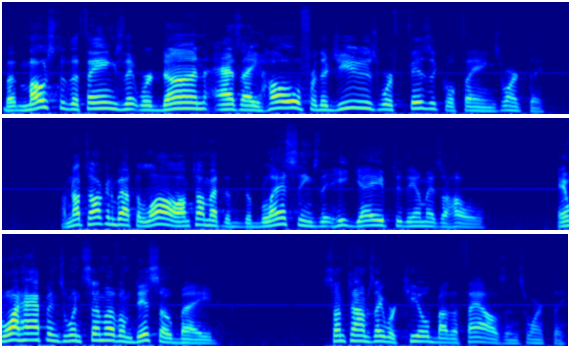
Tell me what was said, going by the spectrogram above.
But most of the things that were done as a whole for the Jews were physical things, weren't they? I'm not talking about the law, I'm talking about the, the blessings that He gave to them as a whole. And what happens when some of them disobeyed? Sometimes they were killed by the thousands, weren't they?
